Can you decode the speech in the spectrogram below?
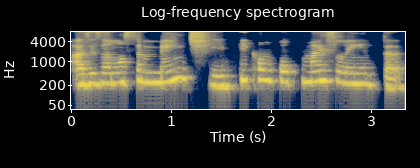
às vezes a nossa mente fica um pouco mais lenta,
